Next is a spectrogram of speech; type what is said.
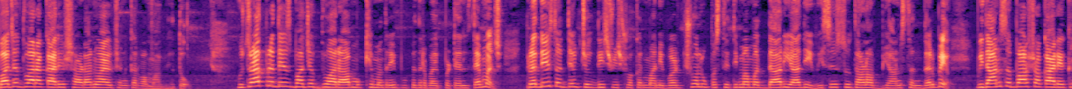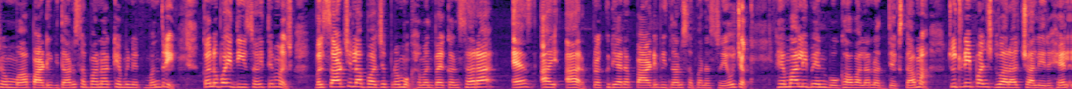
ભાજપ દ્વારા કાર્યશાળાનું આયોજન કરવામાં આવ્યું હતું. ગુજરાત પ્રદેશ ભાજપ દ્વારા મુખ્યમંત્રી ભૂપેન્દ્રભાઈ પટેલ તેમજ પ્રદેશ અધ્યક્ષ જગદીશ વિશ્વકર્માની વર્ચ્યુઅલ ઉપસ્થિતિમાં મતદાર યાદી, વિશેષ સુધારણા અભિયાન સંદર્ભે વિધાનસભા કાર્યક્રમમાં પાડી વિધાનસભાના કેબિનેટ મંત્રી કનુભાઈ દેસાઈ તેમજ વલસાડ જિલ્લા ભાજપ પ્રમુખ હેમંતભાઈ કંસારા, એસઆઈઆર પ્રક્રિયાના પારડી વિધાનસભાના સંયોજક હેમાલીબેન બોઘાવાલાના અધ્યક્ષતામાં ચૂંટણી પંચ દ્વારા ચાલી રહેલ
